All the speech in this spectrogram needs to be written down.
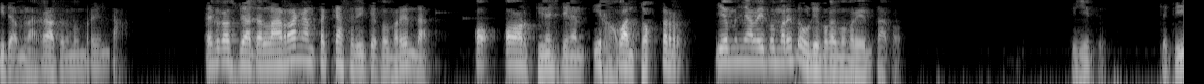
tidak melanggar aturan pemerintah. Tapi kalau sudah ada larangan tegas dari pihak pemerintah, kok koordinasi dengan ikhwan dokter yang menyalahi pemerintah, udah bukan pemerintah kok. Begitu. Jadi,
